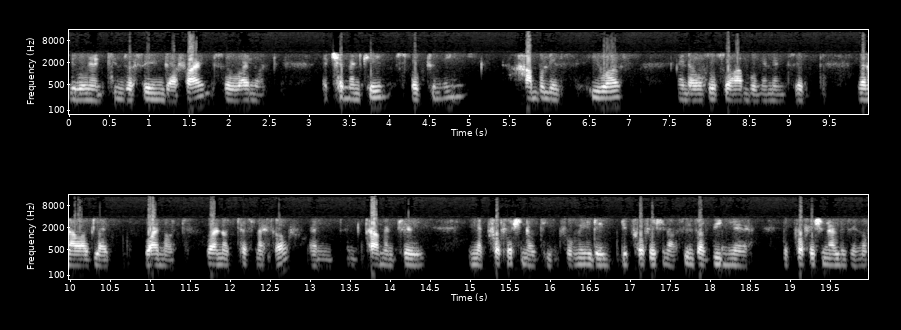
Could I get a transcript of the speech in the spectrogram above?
Even when teams are saying they're fine, so why not? A chairman came, spoke to me, humble as he was, and I was also humble and then said, then I was like, why not? Why not test myself and, and come and play in a professional team? For me, the, the professional, since I've been here, the professionalism of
